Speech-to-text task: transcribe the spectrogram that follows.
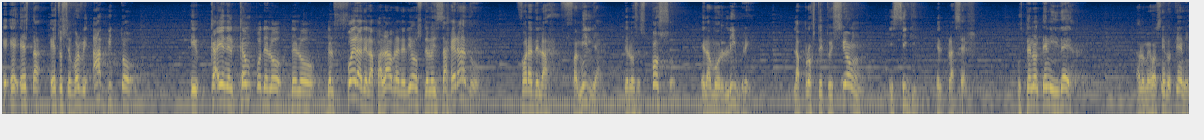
e, e, esta, esto se vuelve hábito y cae en el campo de lo, de lo, del fuera de la palabra de Dios, de lo exagerado, fuera de la familia, de los esposos, el amor libre, la prostitución y sigue el placer. Usted no tiene idea, a lo mejor sí lo tiene,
